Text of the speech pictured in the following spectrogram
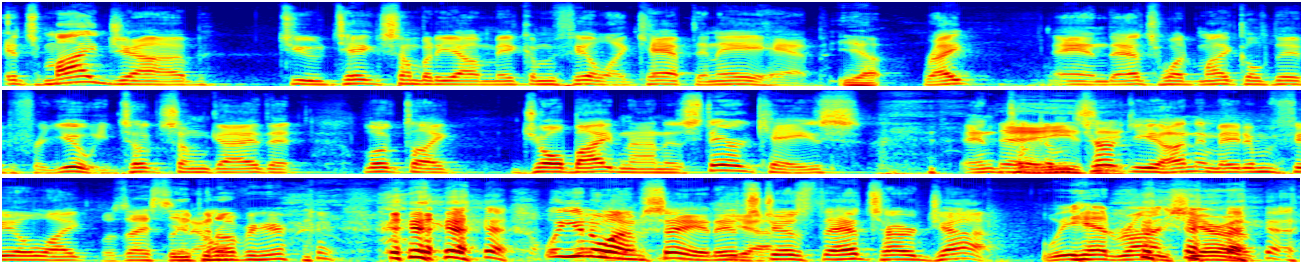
it's my job to take somebody out and make them feel like Captain Ahab, Yep. right? And that's what Michael did for you. He took some guy that looked like Joe Biden on a staircase and Yeah, took him easy. turkey hunting and made him feel like Was I sleeping know? over here? well, you know what I'm saying. It's Yeah. just that's our job. We had Ron Schara.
